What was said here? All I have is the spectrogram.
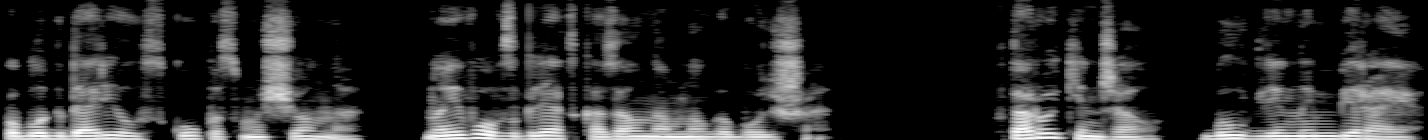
Поблагодарил скупо, смущенно, но его взгляд сказал намного больше. Второй кинжал был длинным Бирая,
